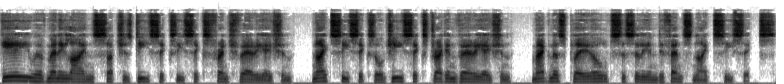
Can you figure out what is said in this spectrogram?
here you have many lines such as d6 e6 French variation, knight c6 or g6 dragon variation, Magnus played old Sicilian defense knight c6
